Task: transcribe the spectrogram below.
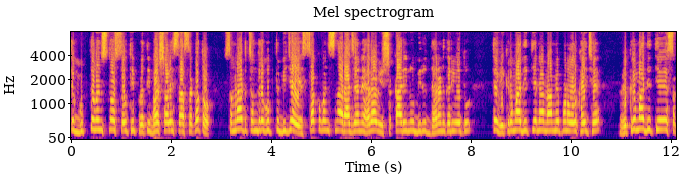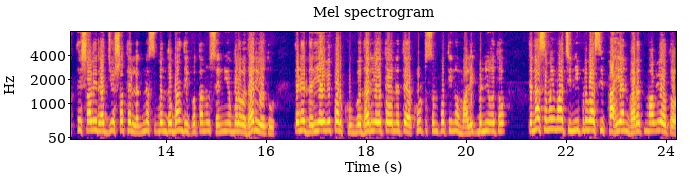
તે ગુપ્ત વંશનો સૌથી પ્રતિભાશાળી શાસક હતો. સમ્રાટ ચંદ્રગુપ્ત બીજાએ શક વંશના રાજાને હરાવી શકારીનું બિરુદ ધારણ કર્યું હતું. તે વિક્રમાદિત્યના નામે પણ ઓળખાય છે. વિક્રમાદિત્યએ શક્તિશાળી રાજ્યો સાથે લગ્ન સંબંધો બાંધી પોતાનું સૈન્ય બળ વધાર્યું હતું. તેણે દરિયાઈ વેપાર ખૂબ વધાર્યો હતો અને તે અખૂટ સંપત્તિનો માલિક બન્યો હતો. તેના સમયમાં ચીની પ્રવાસી ફાહિયાન ભારતમાં આવ્યો હતો.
